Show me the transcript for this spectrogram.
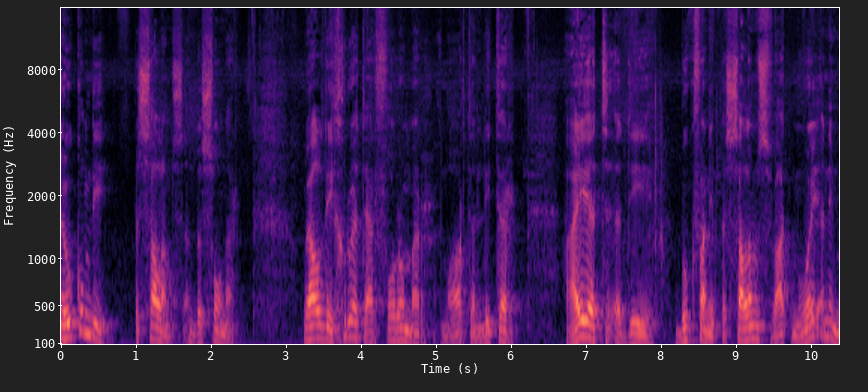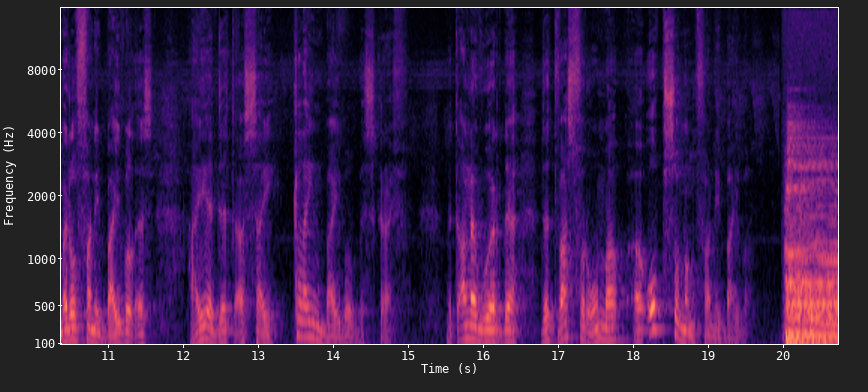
Nou hoekom die psalms in besonder? Wel die groot hervormer Martin Luther, hy het die boek van die psalms wat mooi in die middel van die Bybel is, hy het dit as sy klein Bybel beskryf. Met ander woorde, dit was vir hom 'n opsomming van die Bybel.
